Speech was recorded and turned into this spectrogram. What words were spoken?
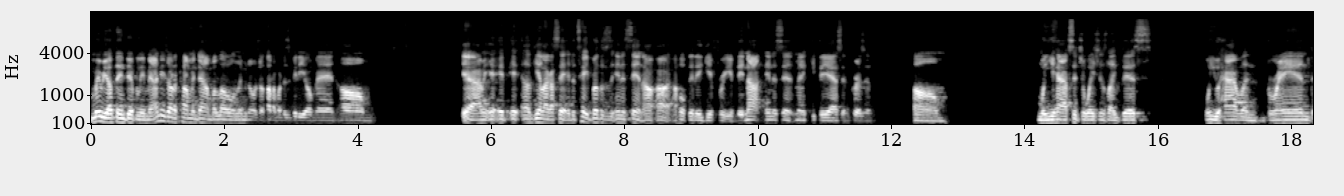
Maybe y'all think differently, man. I need y'all to comment down below and let me know what y'all thought about this video, man. Um, yeah, I mean, it, it, again, like I said, the Tate brothers is innocent. I, I, I, hope that they get free. If they're not innocent, man, keep their ass in prison. Um, when you have situations like this, when you have a brand,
